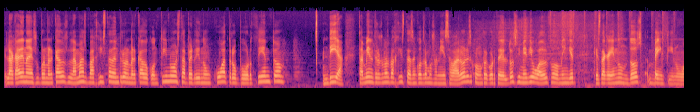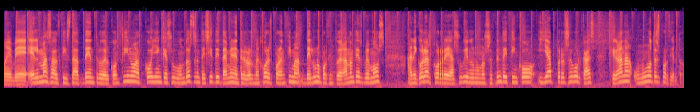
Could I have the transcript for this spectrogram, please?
la cadena de supermercados la más bajista dentro del mercado continuo, está perdiendo un 4% día. También entre los más bajistas encontramos a Niesa Valores con un recorte del 2,5 o Adolfo Domínguez que está cayendo un 2,29. El más alcista dentro del continuo, Azcoyen, que sube un 2,37 y también entre los mejores por encima del 1% de ganancias vemos a Nicolás Correa subiendo un 1,75 y a Prosegur Cash que gana un 1,3%.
